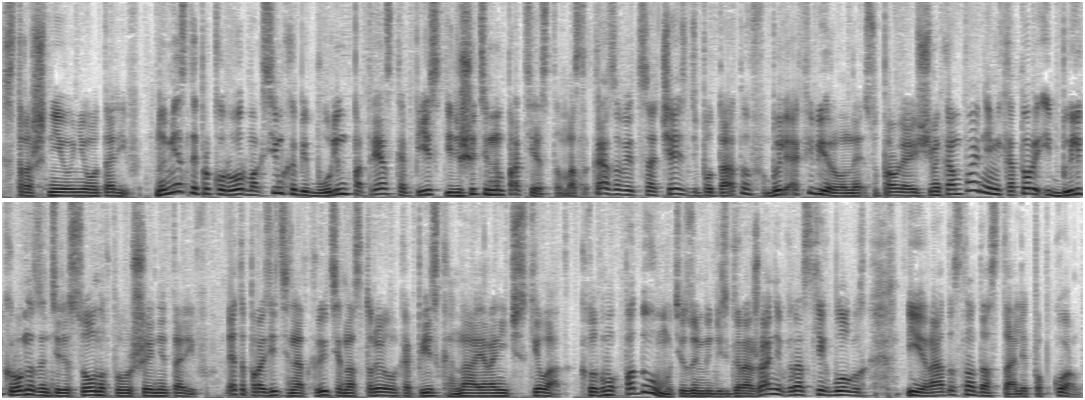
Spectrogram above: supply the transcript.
страшнее у него тарифы. Но местный прокурор Максим Хабибулин потряс Копейск решительным протестом. Оказывается, часть депутатов были аффилированы с управляющими компаниями, которые и были кровно заинтересованы в повышении тарифов. Это поразительное открытие настроило Копейск на иронический лад. Кто бы мог подумать, изумились горожане в городских блогах и радостно достали попкорн.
